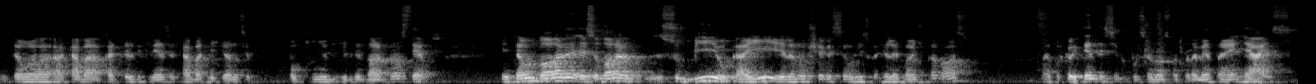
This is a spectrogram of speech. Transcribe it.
então, ela acaba, a carteira de clientes acaba arrediando esse pouquinho de dívida em dólar que nós temos. Então, o dólar, esse dólar subir ou cair, ele não chega a ser um risco relevante para nós, né, porque 85% do nosso faturamento é em reais.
